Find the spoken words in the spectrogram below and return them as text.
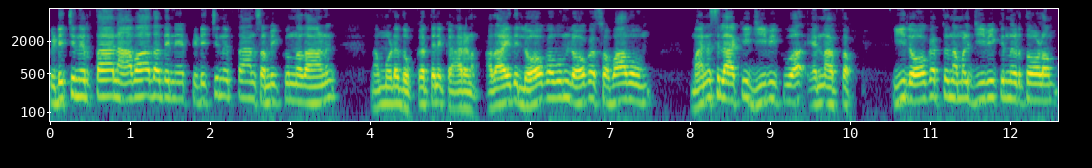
പിടിച്ചു നിർത്താനാവാത്തതിനെ പിടിച്ചു നിർത്താൻ ശ്രമിക്കുന്നതാണ് നമ്മുടെ ദുഃഖത്തിന് കാരണം. അതായത് ലോകവും ലോക സ്വഭാവവും മനസ്സിലാക്കി ജീവിക്കുക എന്നർത്ഥം. ഈ ലോകത്ത് നമ്മൾ ജീവിക്കുന്നിടത്തോളം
